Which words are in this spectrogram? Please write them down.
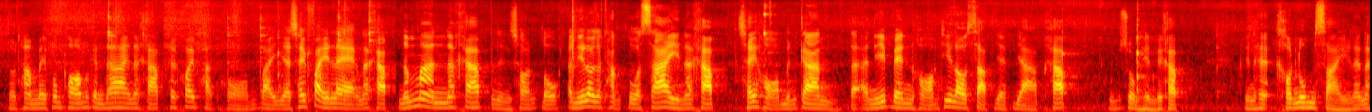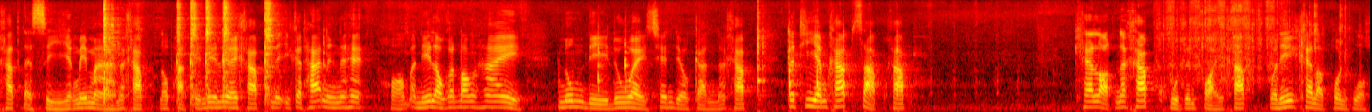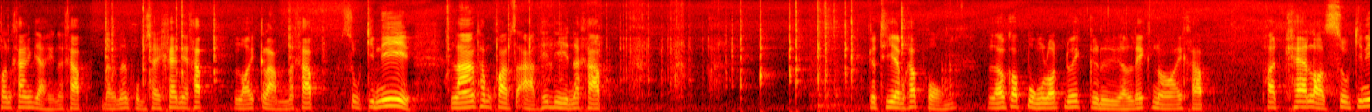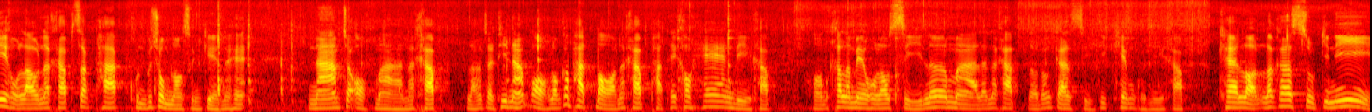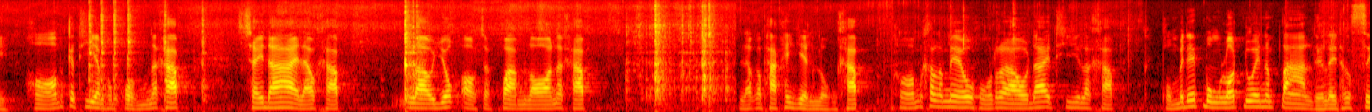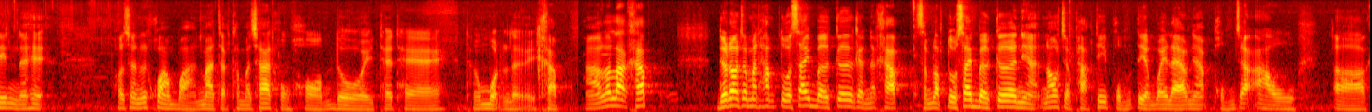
เราทำไปพร้อม ๆ กันได้นะครับ ค่อยๆ ผัดหอมไป อย่าใช้ไฟแรงนะครับ น้ำมันนะครับ1ช้อนโต๊ะ อันนี้เราจะทำตัวไส้นะครับ ใช้หอมเหมือนกัน แต่อันนี้เป็นหอมที่เราสับหยาบๆครับ คุณผู้ชมเห็นไหมครับเห็นนะฮะเขานุ่มใสแล้วนะครับ แต่สียังไม่มานะครับ เราผัดไปเรื่อยๆครับ ในอีกกระทะหนึ่งนะฮะ หอมอันนี้เราก็ต้องให้นุ่มดีด้วย เช่นเดียวกันนะครับ กระเทียมครับ สับครับ แครอทนะครับขูดเป็นฝอยครับ วันนี้แครอทพลหัวค่อนข้างใหญ่นะครับ ดังนั้นผมใช้แค่นี้ครับร้อยกรัมนะครับซูกินี่ล้างทำความสะอาดให้ดีนะครับ กระเทียมครับผมแล้วก็ปรุงรสด้วยเกลือเล็กน้อยครับ ผัดแครอทซูกินี่ของเรานะครับ สักพักคุณผู้ชมลองสังเกตนะฮะน้ำจะออกมานะครับ หลังจากที่น้ำออกเราก็ผัดต่อนะครับ ผัดให้เขาแห้งดีครับ หอมคาราเมลของเราสีเริ่มมาแล้วนะครับ เราต้องการสีที่เข้มกว่านี้ครับ แครอทแล้วก็ซูกินี่หอมกระเทียมของผมนะครับ ใช้ได้แล้วครับ เรายกออกจากความร้อนนะครับ แล้วก็พักให้เย็นลงครับ หอมคาราเมลของเราได้ที่แล้วครับ ผมไม่ได้ปรุงรสด้วยน้ำตาลหรืออะไรทั้งสิ้นนะฮะเพราะฉะนั้นความหวานมาจากธรรมชาติของหอมโดยแท้ๆทั้งหมดเลยครับเอาแล้วล่ะครับ เดี๋ยวเราจะมาทำตัวไส้เบอร์เกอร์กันนะครับสำหรับตัวไส้เบอร์เกอร์เนี่ยนอกจากผักที่ผมเตรียมไว้แล้วเนี่ยผมจะเอา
